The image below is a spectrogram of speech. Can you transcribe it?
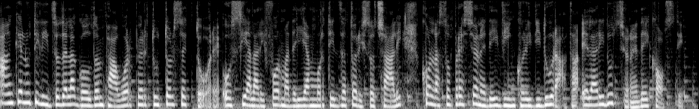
anche l'utilizzo della Golden Power per tutto il settore, ossia la riforma degli ammortizzatori sociali con la soppressione dei vincoli di durata e la riduzione dei costi.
